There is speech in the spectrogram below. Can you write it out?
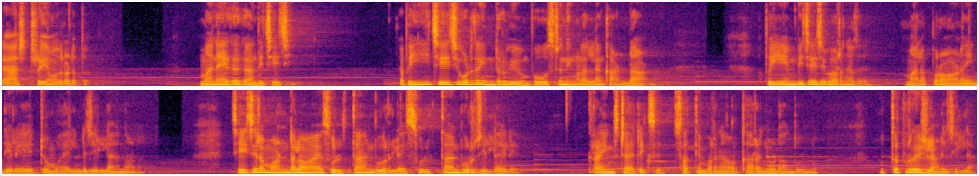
രാഷ്ട്രീയ മുതലെടുപ്പ്. മനേക ഗാന്ധി ചേച്ചി. അപ്പോൾ ഈ ചേച്ചി കൊടുത്ത ഇന്റർവ്യൂവും പോസ്റ്റും നിങ്ങളെല്ലാം കണ്ടാണ്. അപ്പോൾ ഈ എം പി ചേച്ചി പറഞ്ഞത് മലപ്പുറമാണ് ഇന്ത്യയിലെ ഏറ്റവും വയലന്റ് ജില്ല എന്നാണ്. ചേച്ചിയുടെ മണ്ഡലമായ സുൽത്താൻപൂരിലെ സുൽത്താൻപൂർ ജില്ലയിലെ ക്രൈം സ്റ്റാറ്റിക്സ് സത്യം പറഞ്ഞാൽ അവർക്ക് അറിഞ്ഞുകൂടാൻ തോന്നുന്നു. ഉത്തർപ്രദേശിലാണ് ഈ ജില്ല.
